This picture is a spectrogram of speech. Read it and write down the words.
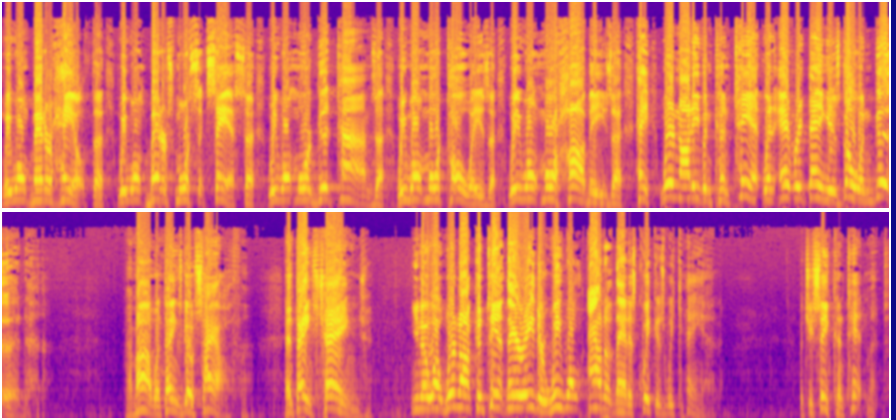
We want better health. Uh, we want better, more success. Uh, we want more good times. Uh, we want more toys. Uh, we want more hobbies. Uh, hey, we're not even content when everything is going good. My, when things go south and things change, you know what? We're not content there either. We want out of that as quick as we can. But you see, contentment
